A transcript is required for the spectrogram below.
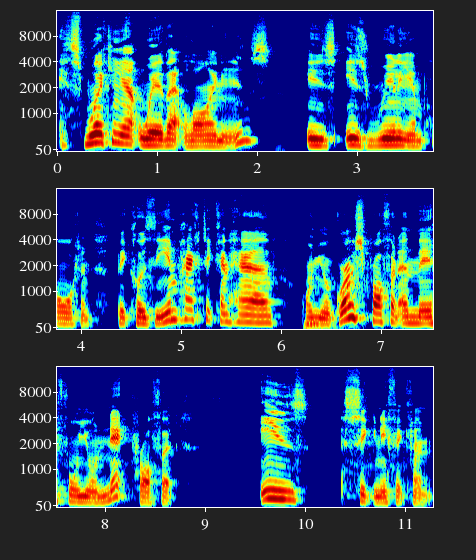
it's working out where that line is is is really important because the impact it can have on your gross profit and therefore your net profit is significant.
